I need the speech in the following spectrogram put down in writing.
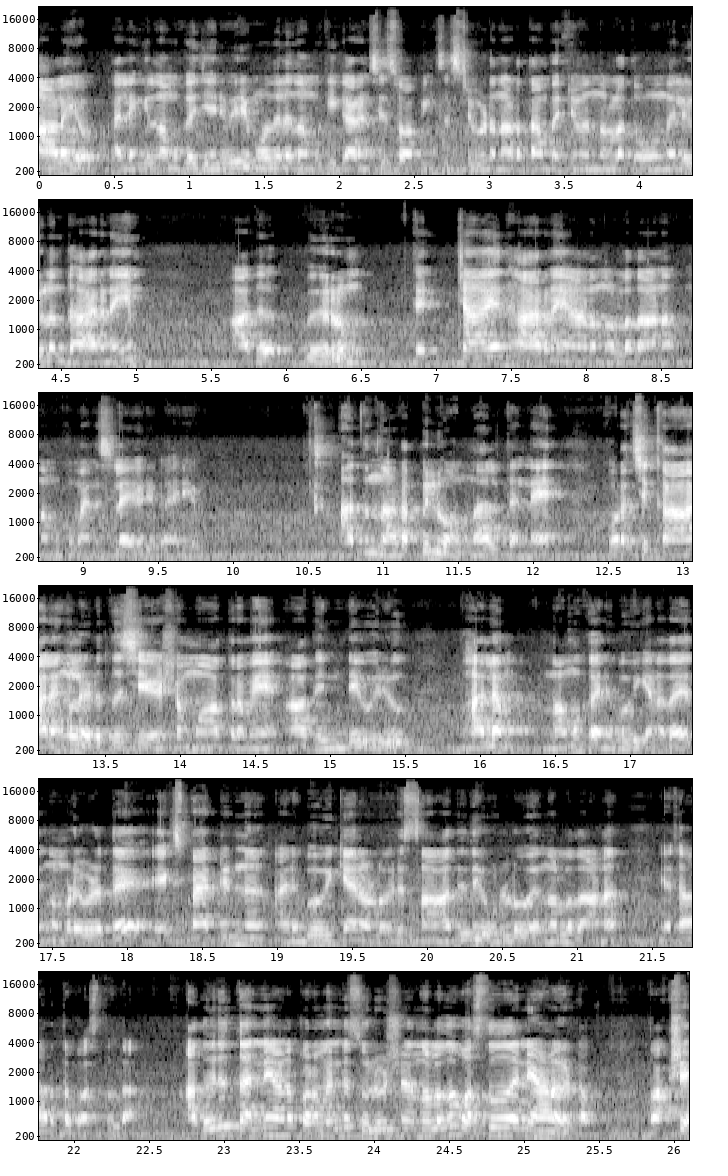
നാളെയോ അല്ലെങ്കിൽ നമുക്ക് ജനുവരി മുതൽ നമുക്ക് ഈ കറൻസി സ്വാപ്പിംഗ് സിസ്റ്റം ഇവിടെ നടത്താൻ പറ്റുമെന്നുള്ള തോന്നലുകളും ധാരണയും അത് വെറും തെറ്റായ ധാരണയാണെന്നുള്ളതാണ് നമുക്ക് മനസ്സിലായ ഒരു കാര്യം. അത് നടപ്പിൽ വന്നാൽ തന്നെ കുറച്ച് കാലങ്ങൾ കാലങ്ങളെടുത്ത ശേഷം മാത്രമേ അതിന്റെ ഒരു ഫലം നമുക്ക് അനുഭവിക്കാൻ അതായത് നമ്മുടെ ഇവിടുത്തെ എക്സ്പാറ്റിന് അനുഭവിക്കാനുള്ള ഒരു സാധ്യതയുള്ളൂ എന്നുള്ളതാണ് യഥാർത്ഥ വസ്തുത. അതൊരു തന്നെയാണ് പെർമനന്റ് സൊല്യൂഷൻ എന്നുള്ളത് വസ്തുത തന്നെയാണ് കേട്ടോ. പക്ഷേ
